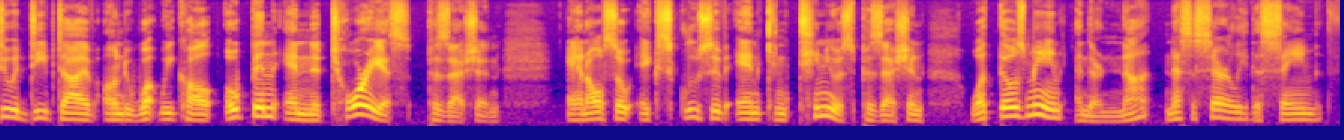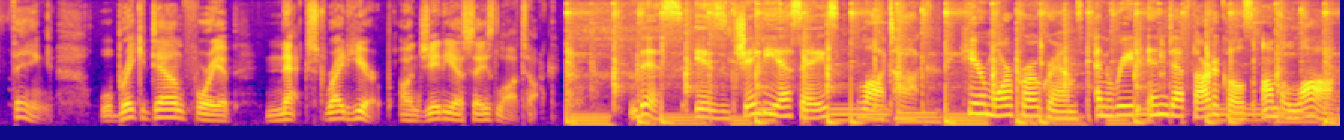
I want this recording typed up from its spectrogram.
do a deep dive onto what we call open and notorious possession and also exclusive and continuous possession, what those mean, and they're not necessarily the same thing. We'll break it down for you next, right here on JDSA's Law Talk. This is JDSA's Law Talk. Hear more programs and read in depth articles on the law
